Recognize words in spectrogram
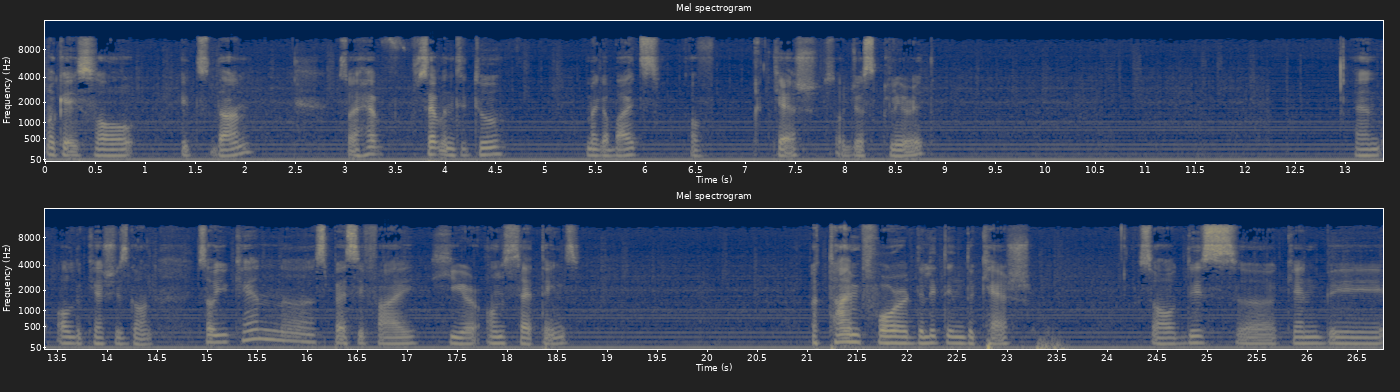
Okay so it's done. So I have 72 megabytes of cache so just clear it. And all the cache is gone. So you can uh, specify here on settings a time for deleting the cache so this uh, can be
